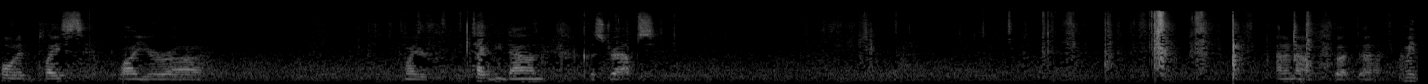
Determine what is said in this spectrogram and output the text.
hold it in place while you're uh, while you're tightening down the straps. I don't know, but uh, I mean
